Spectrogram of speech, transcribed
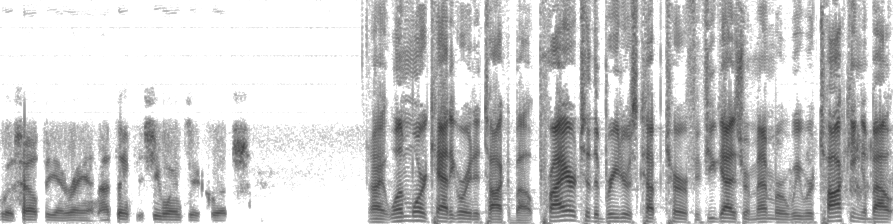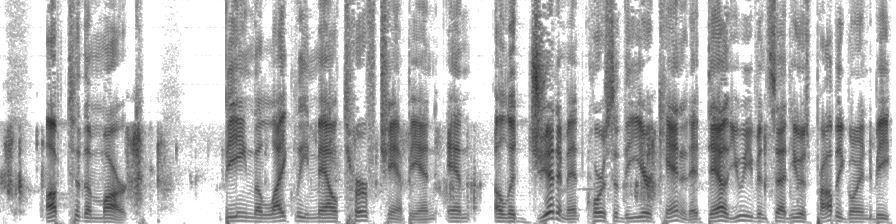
was healthy and ran. I think that she wins the Eclipse. All right, one more category to talk about. Prior to the Breeders' Cup Turf, if you guys remember, we were talking about up to the mark being the likely male turf champion and a legitimate horse of the year candidate. Dale, you even said he was probably going to be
